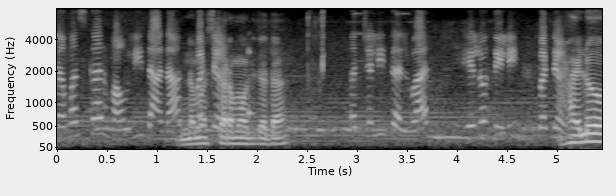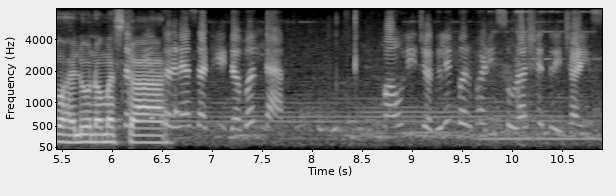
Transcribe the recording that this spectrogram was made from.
नमस्कार माऊली दादा नमस्कार. माऊली दादा. Anjali Talwar hello Dilip button. Hello hello नमस्कार. करण्यासाठी डबल टॅप माऊली जगले परभणी सोळाशे त्रेचाळीस.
